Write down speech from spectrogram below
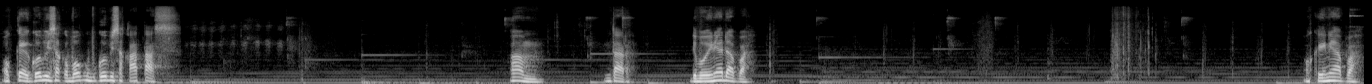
Oke, gue bisa ke bawah, gue bisa ke atas. Hmm, bentar. Di bawah ini ada apa? Oke, ini apa?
